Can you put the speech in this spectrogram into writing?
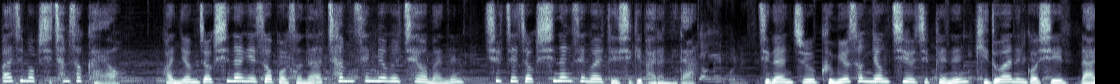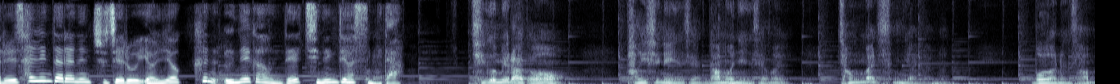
빠짐없이 참석하여 관념적 신앙에서 벗어나 참 생명을 체험하는 실제적 신앙생활 되시기 바랍니다. 지난주 금요 성령 치유 집회는 기도하는 것이 나를 살린다라는 주제로 열려 큰 은혜 가운데 진행되었습니다. 지금이라도 당신의 인생, 남은 인생을 정말 승리하려면 뭐 하는 삶?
